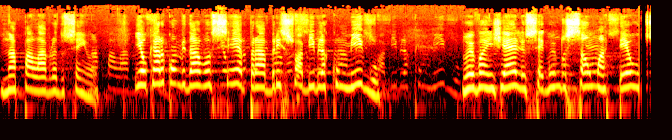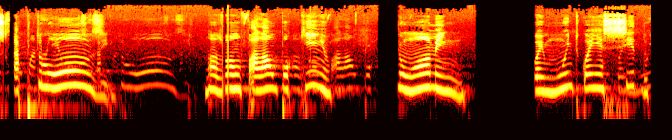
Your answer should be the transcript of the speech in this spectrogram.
na palavra do Senhor. E eu quero convidar você para abrir sua Bíblia comigo no Evangelho segundo São Mateus, capítulo 11. Nós vamos falar um pouquinho de um homem que foi muito conhecido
